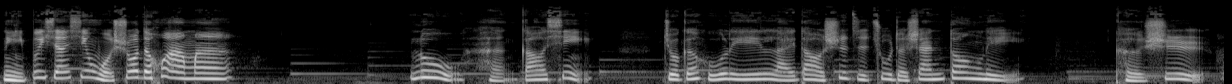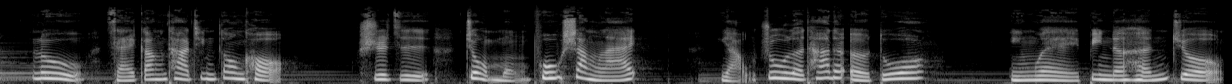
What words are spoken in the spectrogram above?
你不相信我说的话吗？”鹿很高兴，就跟狐狸来到狮子住的山洞里。可是，鹿才刚踏进洞口，狮子就猛扑上来，咬住了它的耳朵。因为病得很久，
